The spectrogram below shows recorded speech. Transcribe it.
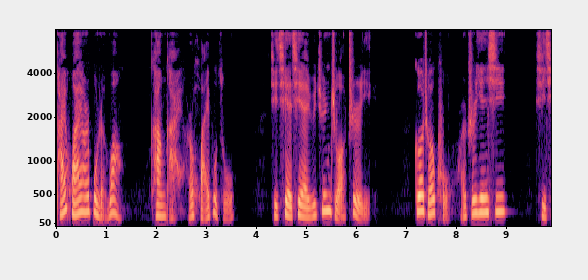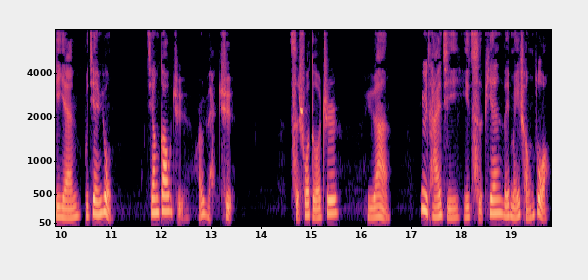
徘徊而不忍忘，慷慨而怀不足。其切切于君者至矣。歌者苦而知音兮，系其言不见用。”将高举而远去。此说得之，于案，玉台集以此篇为梅成作，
